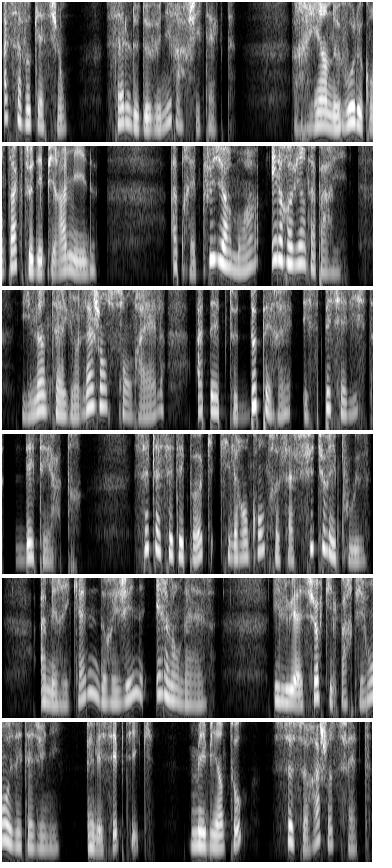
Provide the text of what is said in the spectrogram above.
à sa vocation, celle de devenir architecte. Rien ne vaut le contact des pyramides, après plusieurs mois, il revient à Paris. Il intègre l'agence Sonrel, adepte d'opéret et spécialiste des théâtres. C'est à cette époque qu'il rencontre sa future épouse, américaine d'origine irlandaise. Il lui assure qu'ils partiront aux États-Unis. Elle est sceptique. Mais bientôt, ce sera chose faite.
